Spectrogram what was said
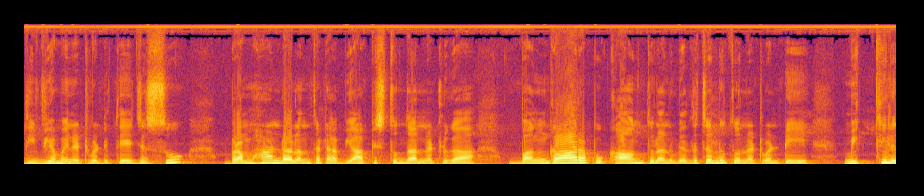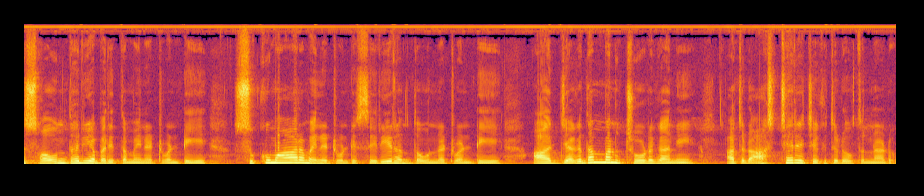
దివ్యమైనటువంటి తేజస్సు బ్రహ్మాండాలంతటా వ్యాపిస్తుందన్నట్లుగా బంగారపు కాంతులను వెదజల్లుతున్నటువంటి మిక్కిలి సౌందర్యభరితమైనటువంటి సుకుమారమైనటువంటి శరీరంతో ఉన్నటువంటి ఆ జగదంబను చూడగానే అతడు ఆశ్చర్యచకితుడవుతున్నాడు.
